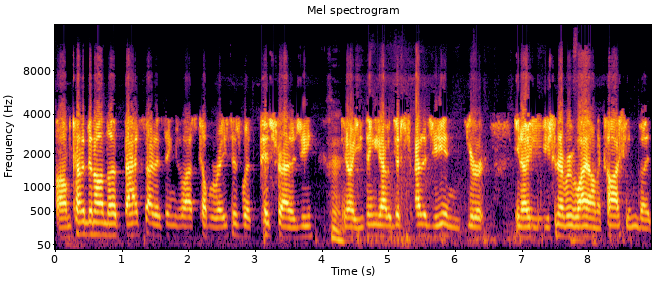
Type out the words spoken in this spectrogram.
Um, kind of been on the bad side of things the last couple of races with pitch strategy. You know, you think you have a good strategy, and you're, you know, you, you should never rely on a caution. But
